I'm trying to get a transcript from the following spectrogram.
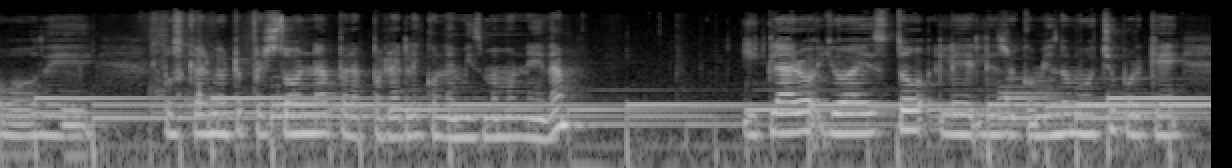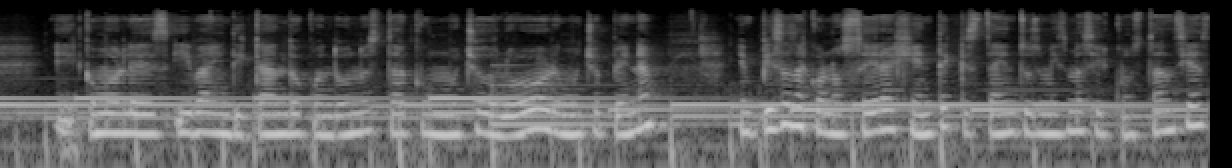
o de buscarme otra persona para pagarle con la misma moneda. Y claro, yo a esto les recomiendo mucho porque, eh, como les iba indicando, cuando uno está con mucho dolor y mucha pena, empiezas a conocer a gente que está en tus mismas circunstancias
